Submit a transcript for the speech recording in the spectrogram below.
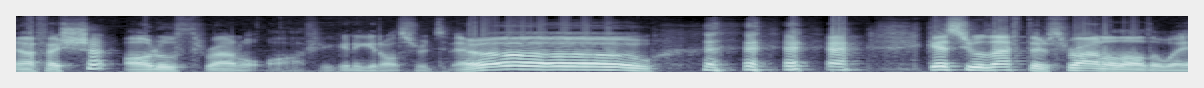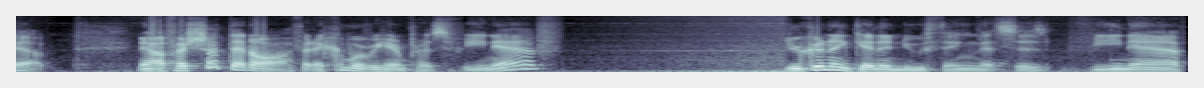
Now, if I shut auto throttle off, you're going to get all sorts of, oh, guess who left their throttle all the way up? Now, if I shut that off and I come over here and press VNAV, you're going to get a new thing that says VNAV.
